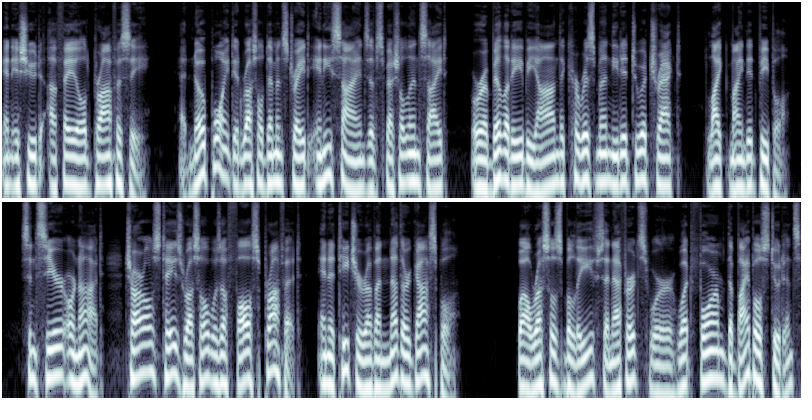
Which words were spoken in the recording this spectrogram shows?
and issued a failed prophecy. At no point did Russell demonstrate any signs of special insight or ability beyond the charisma needed to attract like minded people. Sincere or not, Charles Taze Russell was a false prophet and a teacher of another gospel. While Russell's beliefs and efforts were what formed the Bible students,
